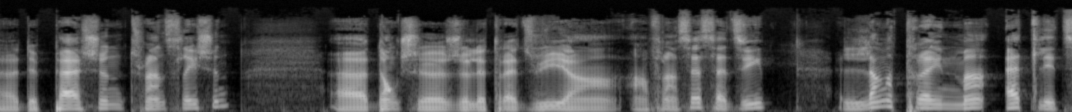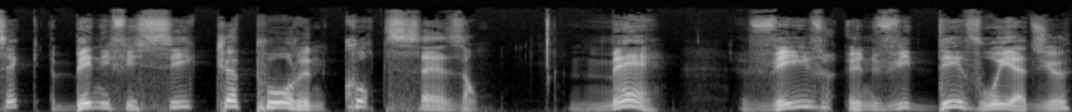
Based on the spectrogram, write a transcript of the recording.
euh, de Passion Translation. Euh, donc, je, le traduis en, en français. Ça dit L'entraînement athlétique bénéficie que pour une courte saison, mais vivre une vie dévouée à Dieu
